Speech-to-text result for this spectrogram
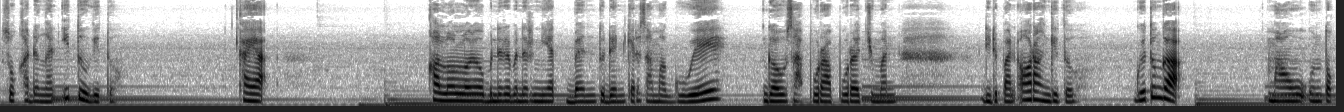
suka dengan itu gitu. Kayak kalau lo bener-bener niat bantu dan care sama gue nggak usah pura-pura cuman di depan orang gitu. Gue tuh nggak mau untuk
